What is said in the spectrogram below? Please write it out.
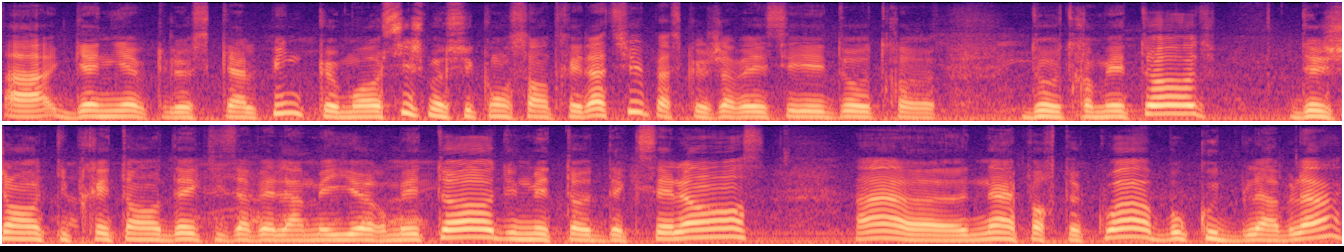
à gagner avec le scalping que moi aussi je me suis concentré là-dessus parce que j'avais essayé d'autres méthodes, des gens qui prétendaient qu'ils avaient la meilleure méthode, une méthode d'excellence, hein, euh, n'importe quoi, beaucoup de blabla.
